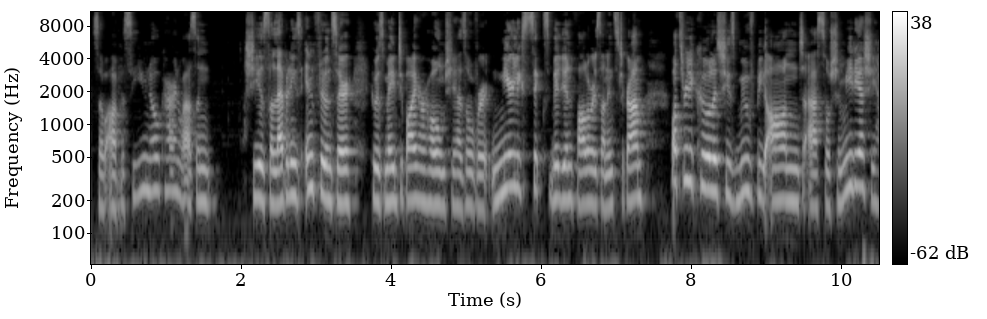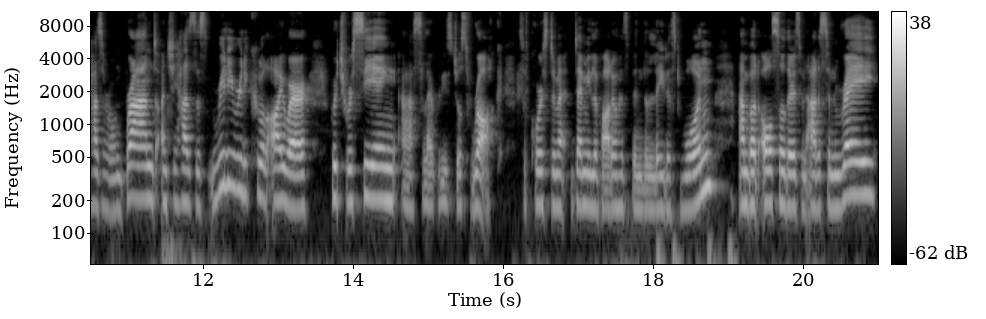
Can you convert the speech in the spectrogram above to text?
So obviously, you know Karen Wazen. She is the Lebanese influencer who has made Dubai her home. She has over nearly 6 million followers on Instagram what's really cool is she's moved beyond uh, social media. She has her own brand and she has this really, really cool eyewear, which we're seeing uh, celebrities just rock. So, of course, Demi Lovato has been the latest one. Um, but also, there's been Addison Rae,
